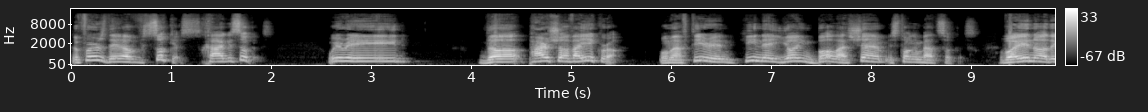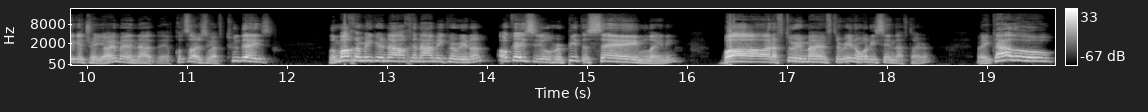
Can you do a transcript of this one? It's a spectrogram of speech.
The first day of Sukkot, Chag Sukkot we read the Parsha of Vayikra. Umaftirin, Hine Yoim Bol Hashem is talking about Sukkot. Vayina Digitre Yoim, and now the Chutzlars, we have two days. L'machar Mikr Now Chanami Karina. Okay, so you'll repeat the same laning, but Afturi Ma'am Afturina, what do you say in Is talking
